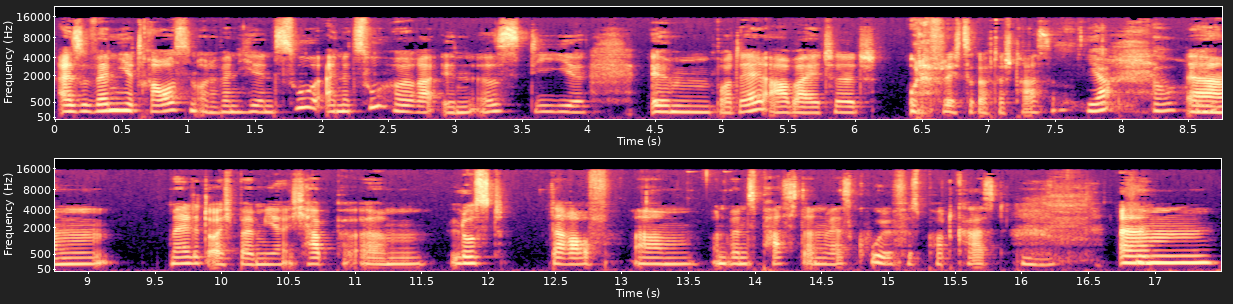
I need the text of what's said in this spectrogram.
Also wenn hier draußen oder wenn hier ein Zu eine Zuhörerin ist, die im Bordell arbeitet oder vielleicht sogar auf der Straße, Ja, auch. ähm, meldet euch bei mir. Ich habe ähm, Lust darauf. Ähm, und wenn es passt, dann wäre es cool fürs Podcast. Ähm,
